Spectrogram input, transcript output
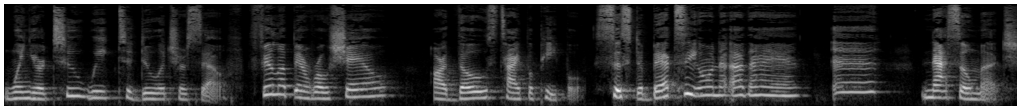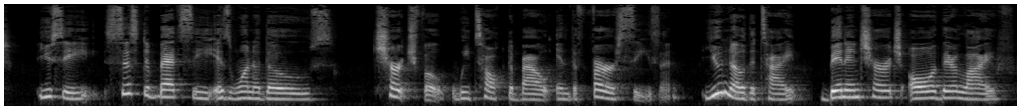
when you're too weak to do it yourself. Phillip and Rochelle are those type of people. Sister Betsy, on the other hand, eh, not so much. You see, Sister Betsy is one of those church folk we talked about in the first season. You know the type. Been in church all their life,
